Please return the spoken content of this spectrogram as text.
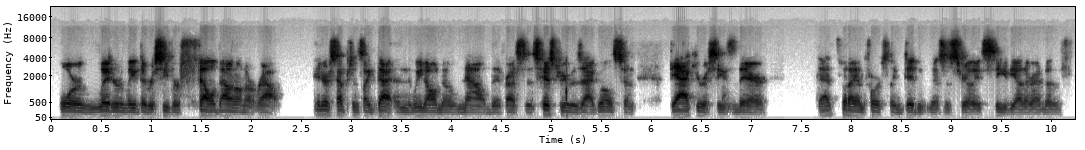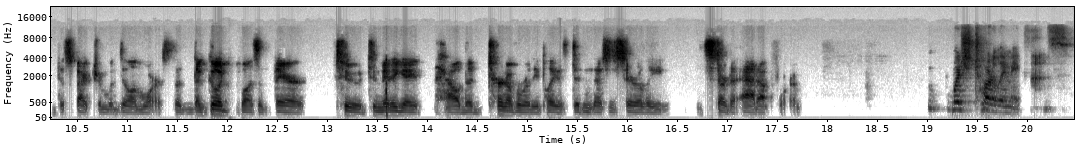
or literally the receiver fell down on a route. Interceptions like that, and we all know now the rest of his history with Zach Wilson the accuracy is there. That's what I unfortunately didn't necessarily see the other end of the spectrum with Dylan Morris. The, the good wasn't there to to mitigate how the turnover worthy plays didn't necessarily start to add up for him. Which totally makes sense.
